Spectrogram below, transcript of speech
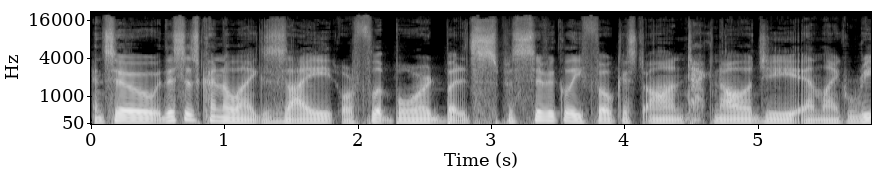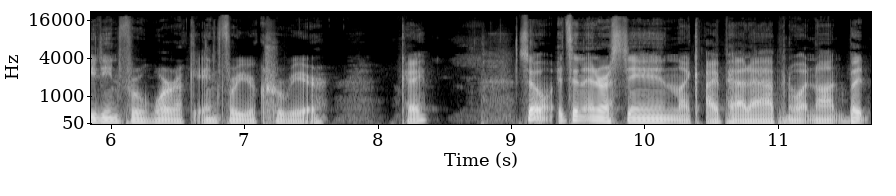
And so this is kind of like Zite or Flipboard, but it's specifically focused on technology and like reading for work and for your career. Okay. So it's an interesting like iPad app and whatnot. But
